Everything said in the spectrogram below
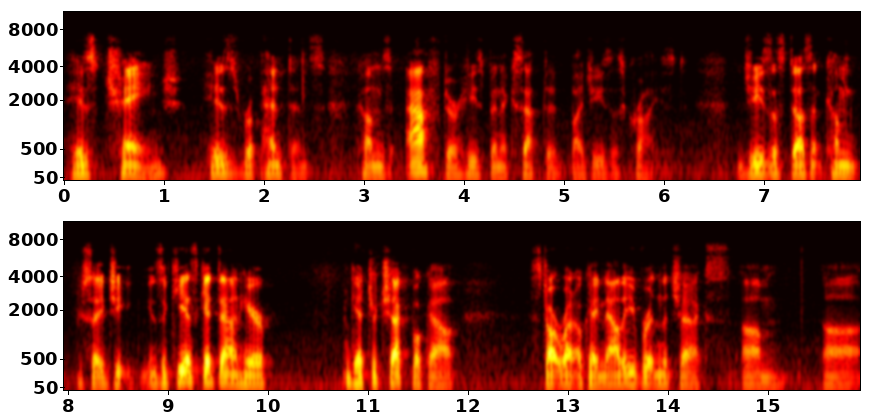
his change, his repentance, comes after he's been accepted by Jesus Christ. Jesus doesn't come say, Zacchaeus, get down here, get your checkbook out, start writing. Okay, now that you've written the checks, um, uh,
